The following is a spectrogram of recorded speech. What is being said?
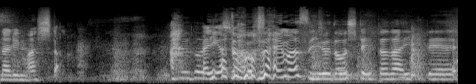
なりました。あありがとうございます。誘導していただいて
